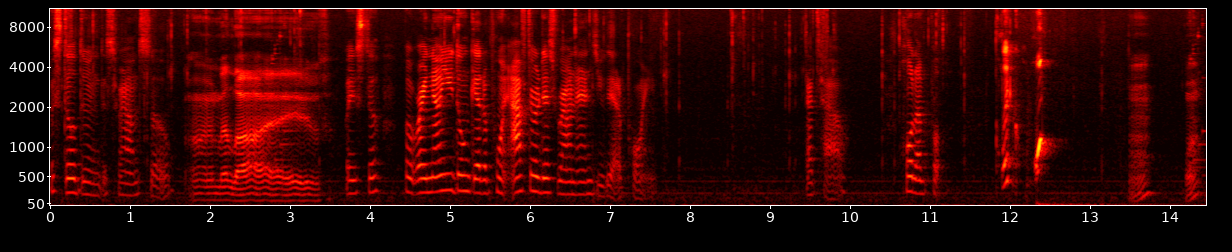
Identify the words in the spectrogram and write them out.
we're still doing this round. So, I'm alive. but you still but right now you don't get a point. After this round ends, you get a point. That's how. Hold on. Pull. Click. Whoop. Hmm? What?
